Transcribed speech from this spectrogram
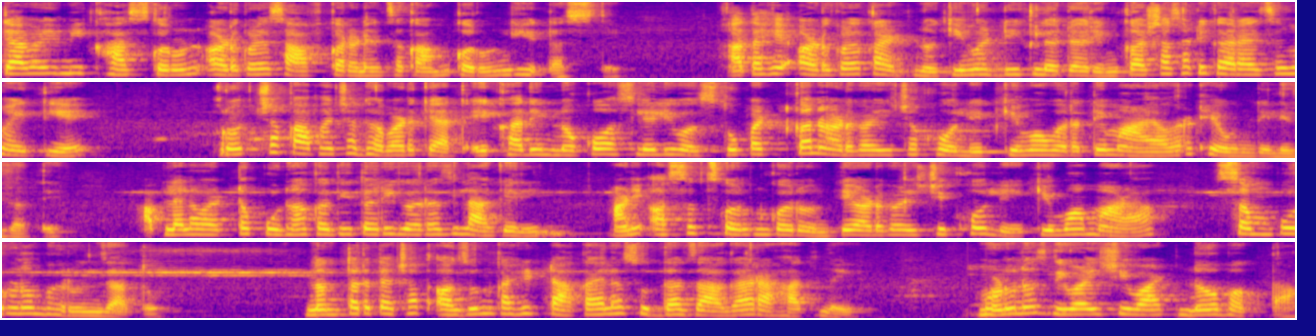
त्यावेळी मी खास करून अडगळ साफ करण्याचं काम करून घेत असते. आता हे अडगळ काढणं किंवा डिक्लटरिंग कशासाठी करायचं माहिती आहे रोजच्या कामाच्या धबडक्यात एखादी नको असलेली वस्तू पटकन अडगळीच्या खोलीत किंवा वरती माळ्यावर ठेवून दिली जाते. आपल्याला वाटतं पुन्हा कधीतरी गरज लागेल. आणि असंच करून करून ती अडगळीची खोली किंवा माळा संपूर्ण भरून जातो. नंतर त्याच्यात अजून काही टाकायला सुद्धा जागा राहत नाही. म्हणूनच दिवाळीची वाट न बघता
